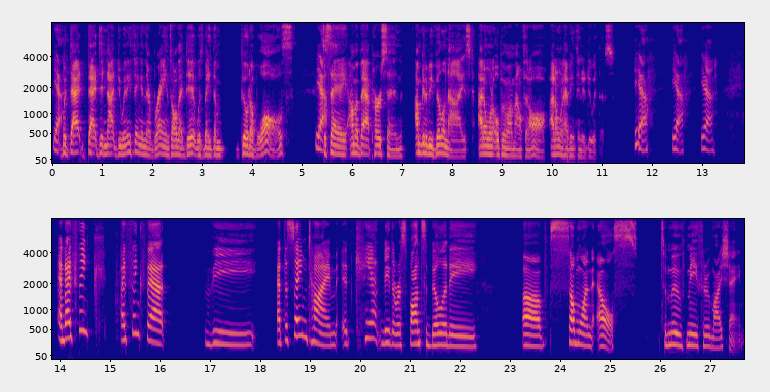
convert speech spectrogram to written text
Yeah. But that that did not do anything in their brains. All that did was made them build up walls yeah. to say, I'm a bad person I'm going to be villainized. I don't want to open my mouth at all. I don't want to have anything to do with this. Yeah. Yeah. Yeah. And I think I think that the at the same time it can't be the responsibility of someone else to move me through my shame.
